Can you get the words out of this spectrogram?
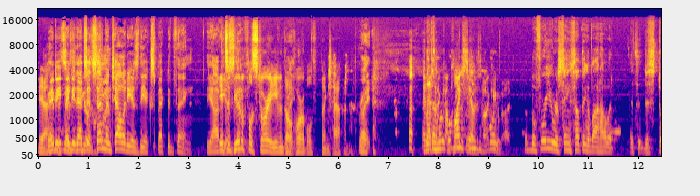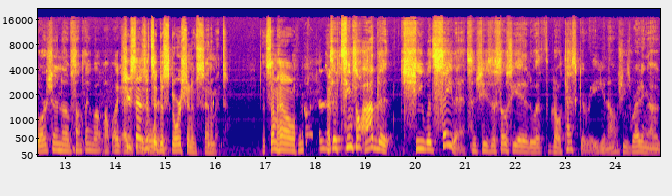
Yeah, maybe maybe that's it. Sentimentality is the expected thing, the obvious. It's a beautiful thing. story, even though right. horrible things happen. Right. and that's the complexity I was talking about. Before you were saying something about how it it's a distortion of something. Well, what, what- I She forget says it's a distortion of sentiment. That somehow, You know, it's- it seems so odd that she would say that since she's associated with grotesquerie. You know, she's writing a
